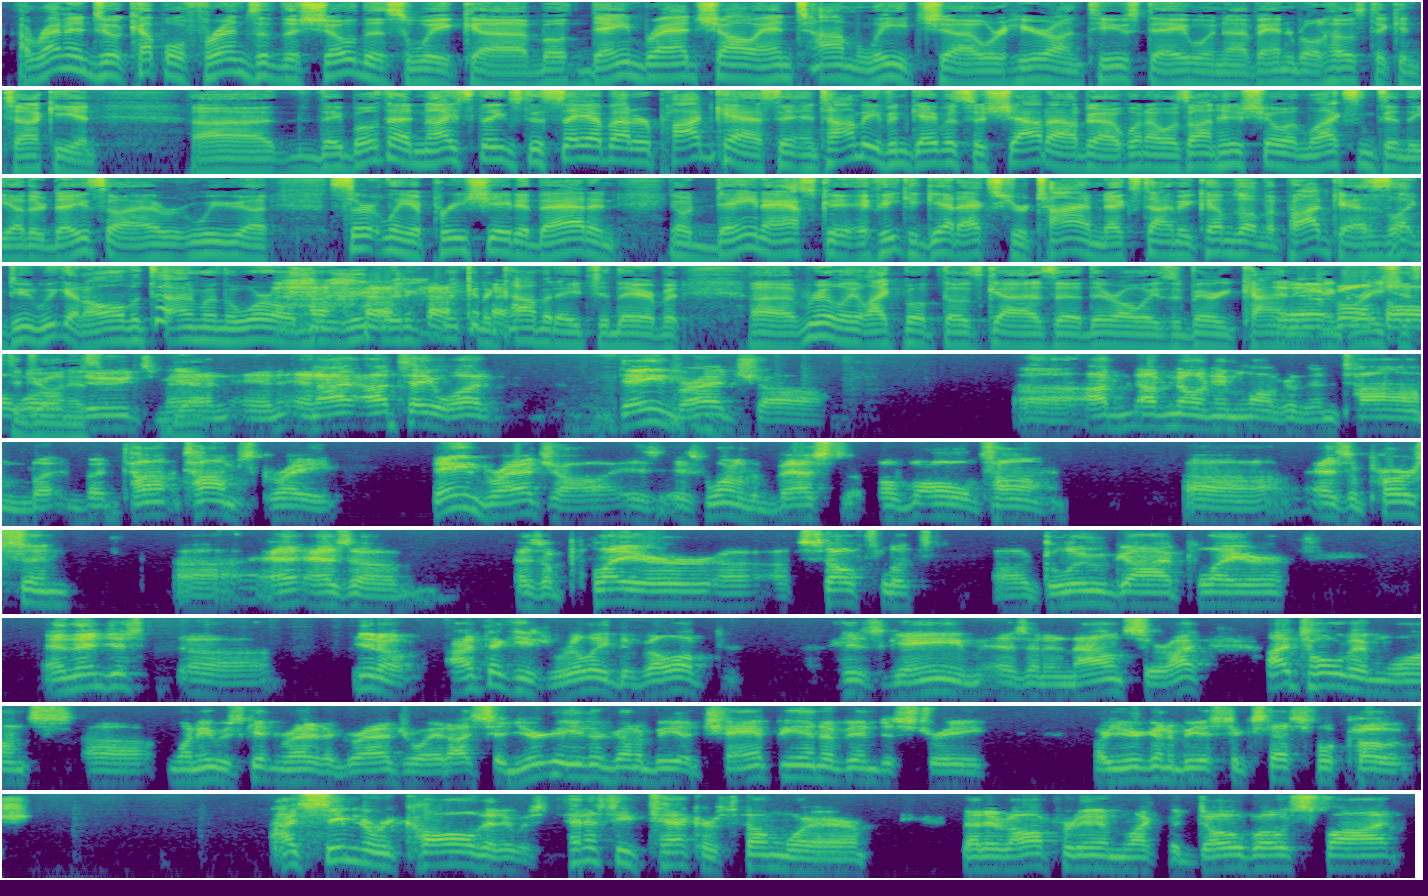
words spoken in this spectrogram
I ran into a couple friends of the show this week. Uh, both Dane Bradshaw and Tom Leach uh, were here on Tuesday when uh, Vanderbilt hosted Kentucky, and uh, they both had nice things to say about our podcast, and Tom even gave us a shout out uh, when I was on his show in Lexington the other day. So I, we uh, certainly appreciated that. And you know, Dane asked if he could get extra time next time he comes on the podcast. It's like, dude, we got all the time in the world. We, we, we can accommodate you there. But uh, really like both those guys. Uh, they're always very kind yeah, and gracious to join us. Dudes, man, yeah. and and I, I'll tell you what, Dane Bradshaw. Uh, I've, I've known him longer than Tom, but but Tom, Tom's great. Dane Bradshaw is, is one of the best of all time uh, as a person, uh, as a as a player, a selfless uh, glue guy player, and then just uh, you know, I think he's really developed his game as an announcer. I I told him once uh, when he was getting ready to graduate, I said, "You're either going to be a champion of industry, or you're going to be a successful coach." I seem to recall that it was Tennessee Tech or somewhere that had offered him like the Dobo spot,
